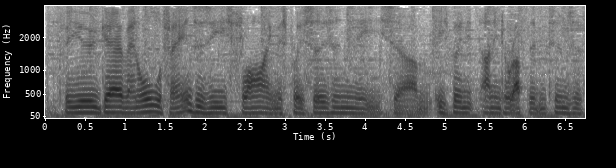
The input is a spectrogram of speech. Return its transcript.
for you, Gav, and all the fans is he's flying this pre-season. He's um, he's been uninterrupted in terms of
